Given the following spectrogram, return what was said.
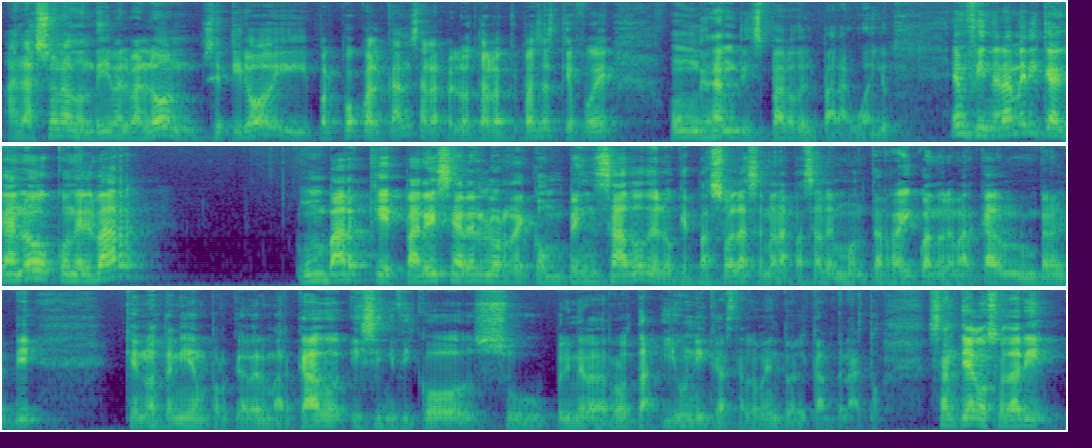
a la zona donde iba el balón. Se tiró y por poco alcanza la pelota. Lo que pasa es que fue un gran disparo del paraguayo. En fin, el América ganó con el VAR, un VAR que parece haberlo recompensado de lo que pasó la semana pasada en Monterrey cuando le marcaron un penalti que no tenían por qué haber marcado y significó su primera derrota y única hasta el momento del campeonato. Santiago Solari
